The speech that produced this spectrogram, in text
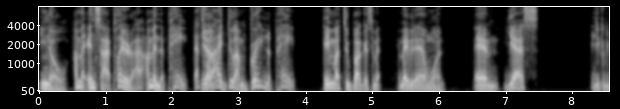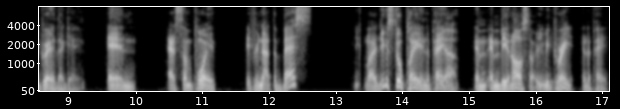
you know, I'm an inside player. I, am in the paint. That's Yeah. what I do. I'm great in the paint. Give me my two buckets and maybe the and one. And yes, you could be great at that game. And at some point, if you're not the best, you can, like, you can still play in the paint Yeah. and, and be an all star. You can be great in the paint.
